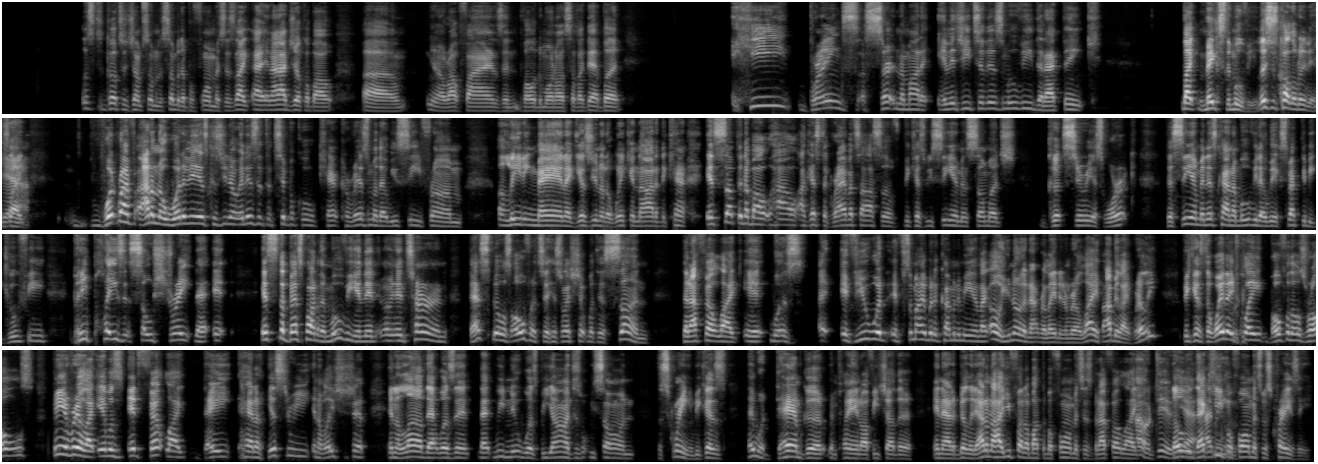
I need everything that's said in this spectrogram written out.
let's go to jump some of the some of the performances. Like, I, and I joke about, um, you know, Ralph Fiennes and Voldemort and all that stuff like that, but he brings a certain amount of energy to this movie that I think, like, makes the movie. Let's just call it what it is. yeah, Like, what? I don't know what it is because you know it isn't the typical char- charisma that we see from a leading man that gives you know the wink and nod at the camera. It's something about how I guess the gravitas of because we see him in so much good serious work to see him in this kind of movie that we expect to be goofy, but he plays it so straight that it it's the best part of the movie, and then uh, in turn that spills over to his relationship with his son. That I felt like it was eh, if you would if somebody would have come to me and like, oh, you know they're not related in real life, I'd be like, really? Because the way they played both of those roles, being real, like it was, it felt like they had a history and a relationship and a love that wasn't that we knew was beyond just what we saw on the screen because they were damn good when playing off each other in that ability. I don't know how you felt about the performances, but I felt like oh, dude, those, yeah, that I key mean, performance was crazy.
